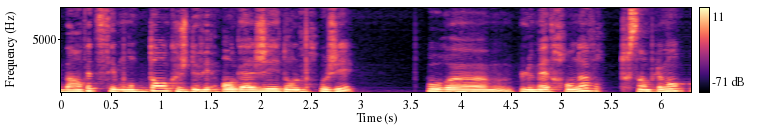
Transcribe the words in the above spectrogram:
bah, en fait c'est mon temps que je devais engager dans le projet pour euh, le mettre en œuvre tout simplement.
